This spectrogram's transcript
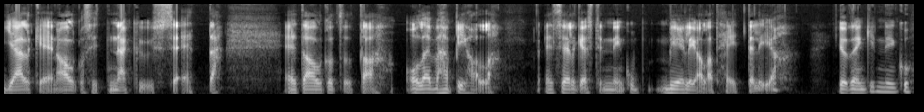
jälkeen alkoi sitten näkyä se, että, että alkoi tota, ole vähän pihalla. Et selkeästi niin kuin mielialat heitteli ja jotenkin niin kuin,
